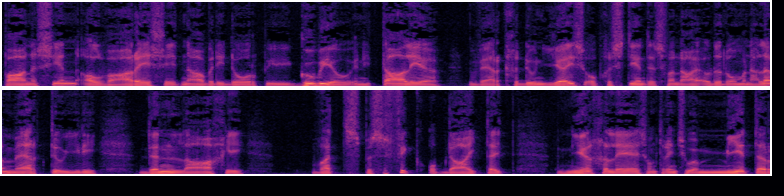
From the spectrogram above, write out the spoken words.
pa en seun Alvarez het naby die dorpie Gubbio in Italië werk gedoen juis op gesteentes van daai ouderdom en hulle merk toe hierdie dun laagie wat spesifiek op daai tyd neergelê is omtrent so 'n meter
